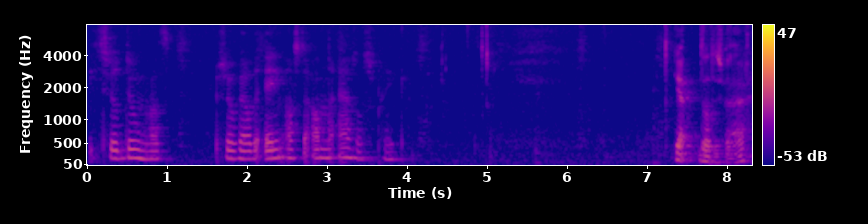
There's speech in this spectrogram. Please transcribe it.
iets wilt doen wat zowel de een als de ander aan zal spreken. Ja, dat is waar.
